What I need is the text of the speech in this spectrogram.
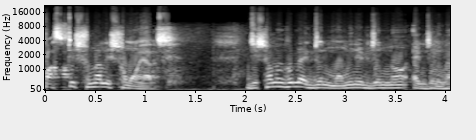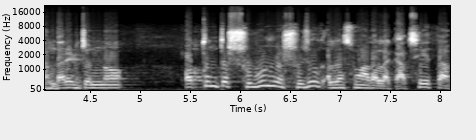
পাঁচটি সোনালী সময় আছে। যে সময়গুলো একজন মমিনের জন্য, একজন গান্ধারের জন্য অত্যন্ত সুবর্ণ সুযোগ আল্লাহ সুহামতাল্লাহ কাছে তার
